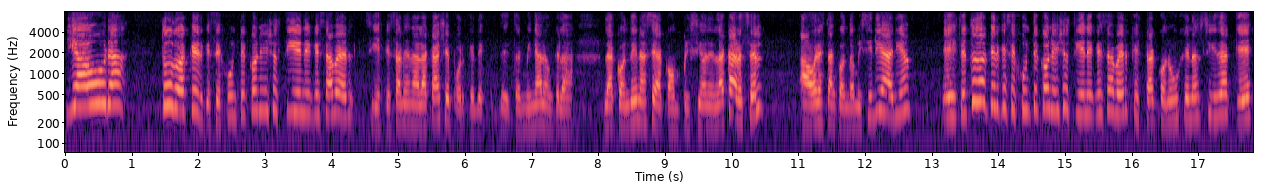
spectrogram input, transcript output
Y ahora todo aquel que se junte con ellos tiene que saber, si es que salen a la calle porque determinaron que la, la condena sea con prisión en la cárcel, ahora están con domiciliaria, este, todo aquel que se junte con ellos tiene que saber que está con un genocida que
